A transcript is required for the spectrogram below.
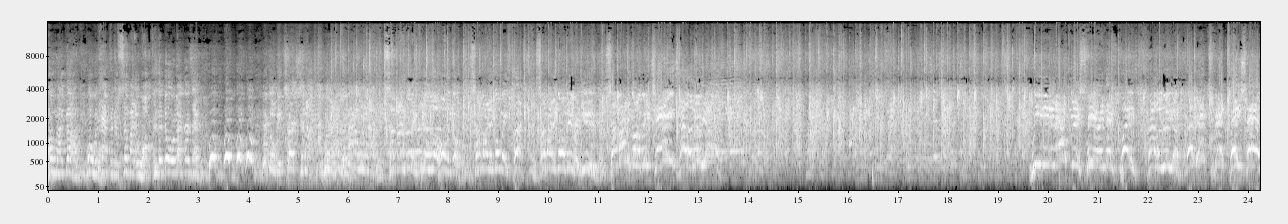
Oh my God, what would happen if somebody walked through the door back there and said, woo, woo, woo, woo, we're going to be church tonight. We're going to have revival tonight. Somebody's going to be filled with the Holy Ghost. Somebody's going to be touched. Somebody's going to be renewed. Somebody's going to be changed. Hallelujah. We need an atmosphere in this place, hallelujah, of expectation.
